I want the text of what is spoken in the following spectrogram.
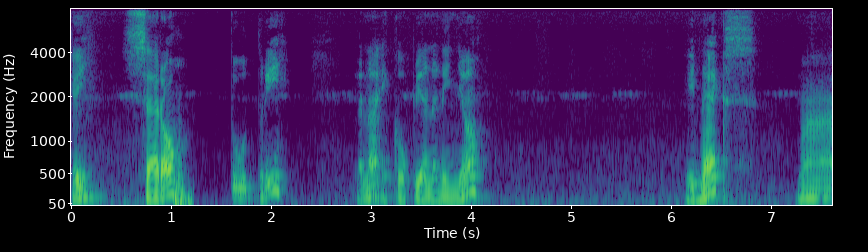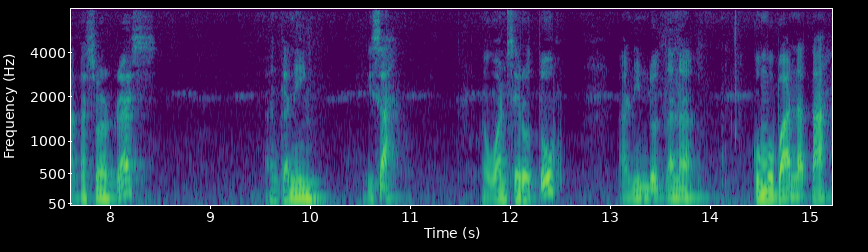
Okay? 0, 2, 3. Kana, ikopya na ninyo. Okay, next. Mga ka-sortress. Ang kaning isa. Na 102. Ang nindot ana kumubana ta.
